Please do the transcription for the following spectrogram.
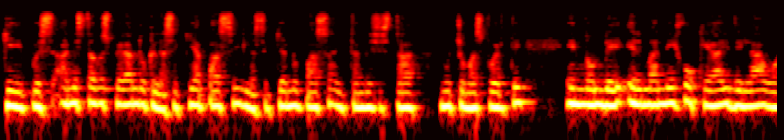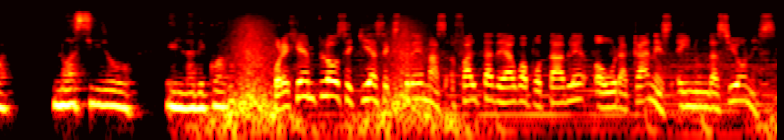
que pues han estado esperando que la sequía pase y la sequía no pasa y tal vez está mucho más fuerte, en donde el manejo que hay del agua no ha sido el adecuado. Por ejemplo, sequías extremas, falta de agua potable o huracanes e inundaciones.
